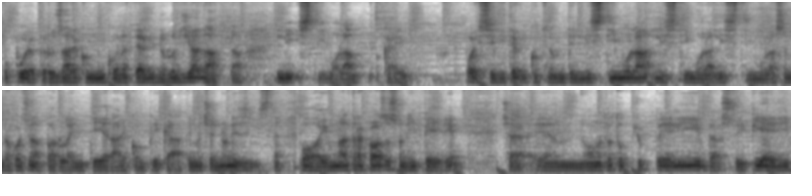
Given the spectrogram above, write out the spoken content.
oppure per usare comunque una terminologia adatta, li stimola, ok? Poi se dite continuamente li stimola, li stimola, li stimola, sembra quasi una parola intera e complicata, invece non esiste. Poi un'altra cosa sono i peli, cioè ehm, ho notato più peli verso i piedi,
